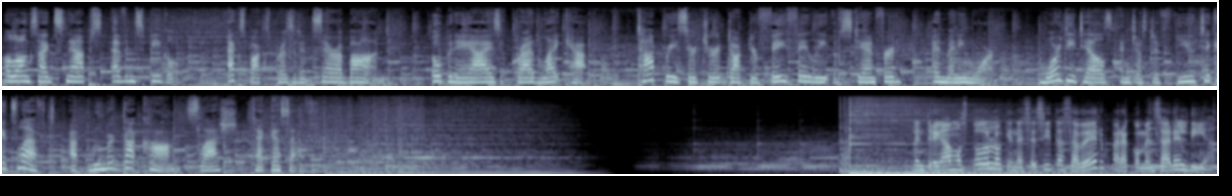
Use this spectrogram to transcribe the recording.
alongside Snap's Evan Spiegel, Xbox President Sarah Bond, OpenAI's Brad Lightcap, top researcher Dr. Fei Fei Li of Stanford, and many more. More details and just a few tickets left at bloomberg.com/techsf. Le entregamos todo lo que necesita saber para comenzar el día.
